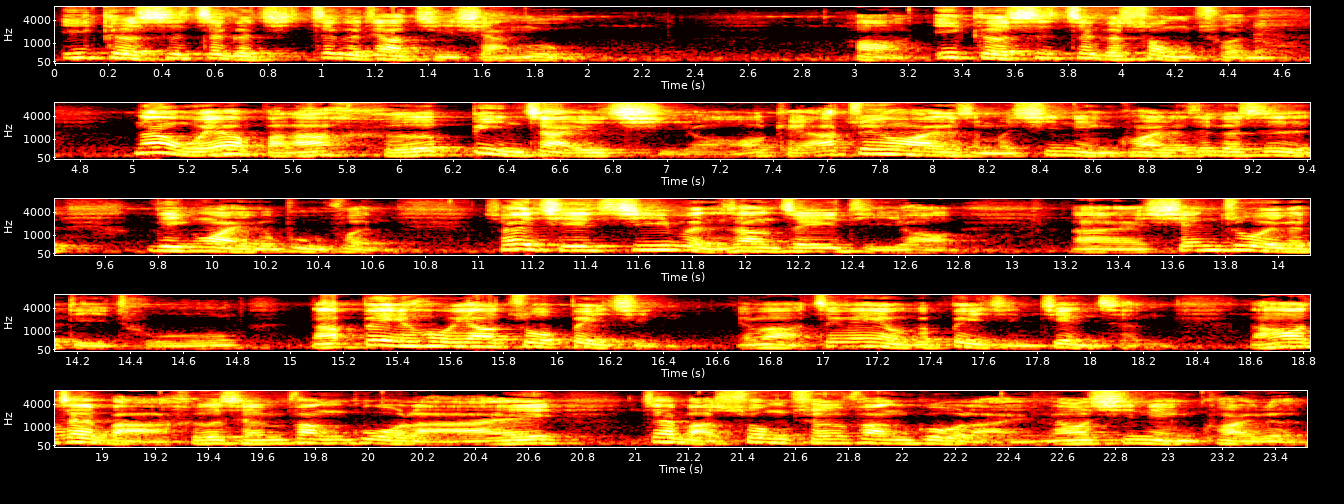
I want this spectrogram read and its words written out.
一个是这个这个叫吉祥物，好，一个是这个送春，那我要把它合并在一起哦，OK 啊，最后还有什么新年快乐，这个是另外一个部分，所以其实基本上这一题哈，呃，先做一个底图，那背后要做背景，有没有？这边有个背景建成，然后再把合成放过来，再把送春放过来，然后新年快乐。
